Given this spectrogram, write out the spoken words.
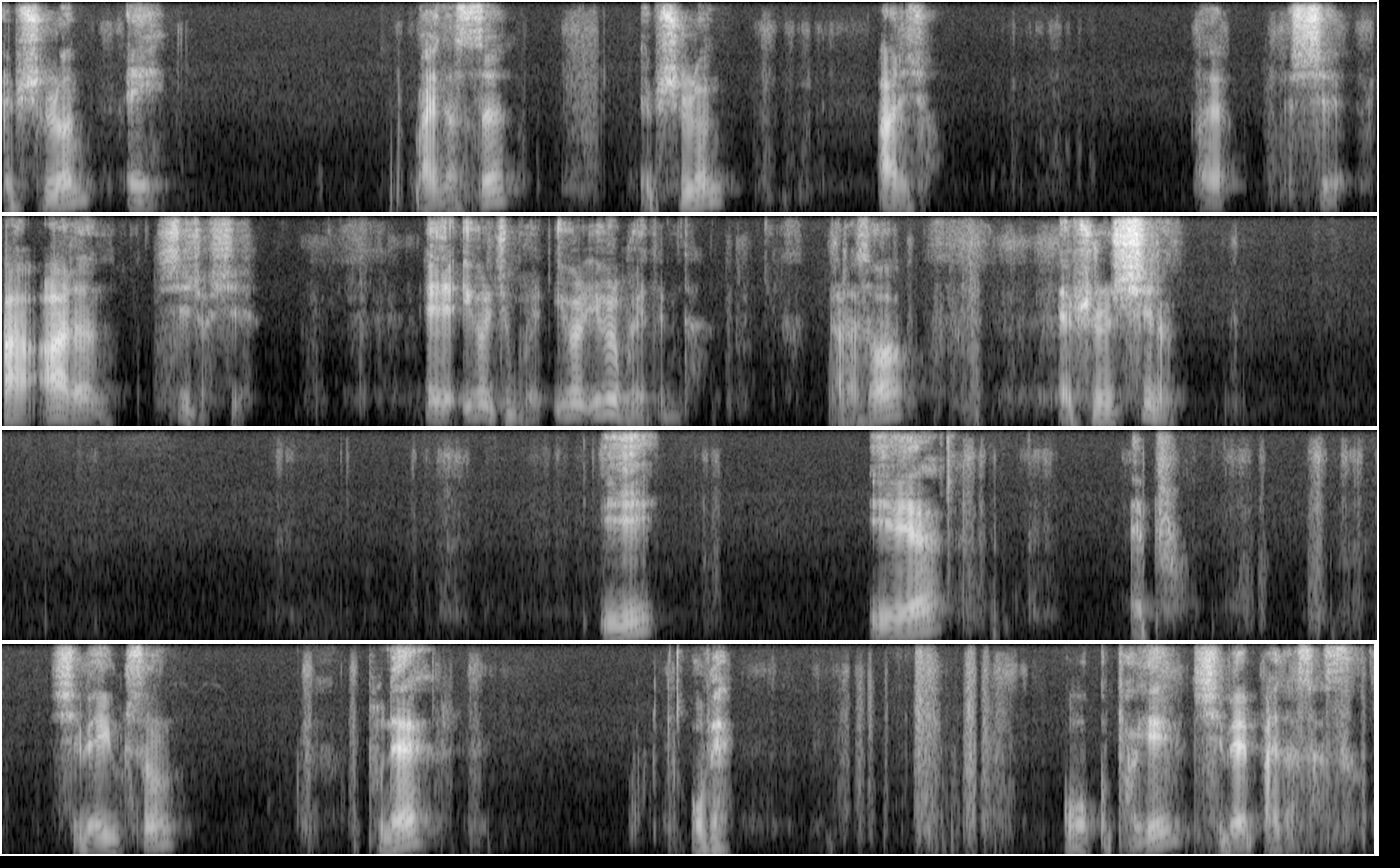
엡실론 A 마이너스 엡실론 R이죠. 아, C, 아, R은 C죠, C. A 이걸 지금 구해 이걸 이걸 구해야 됩니다. 따라서 엡실론 C는 2 2의 F. 10의 6승 분의 500 5 곱하기 10의 마이너스 4승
